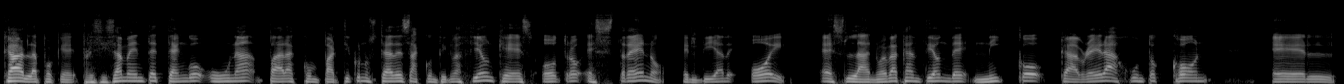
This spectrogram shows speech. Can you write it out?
Carla, porque precisamente tengo una para compartir con ustedes a continuación, que es otro estreno el día de hoy. Es la nueva canción de Nico Cabrera junto con el,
